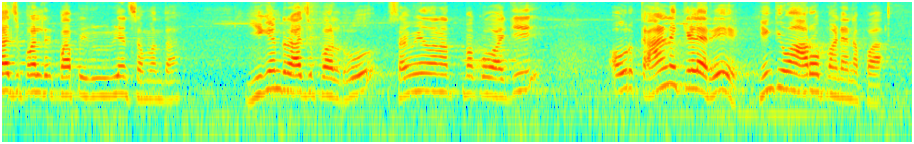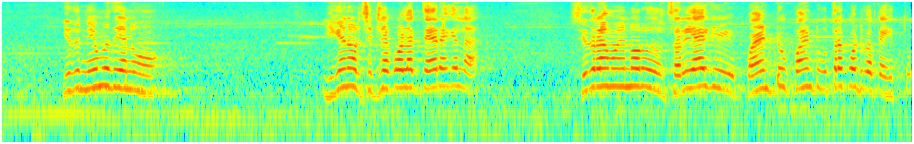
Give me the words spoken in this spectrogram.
ರಾಜ್ಯಪಾಲರಿಗೆ ಪಾಪ ಇವ್ರಿಗೇನು ಸಂಬಂಧ? ಈಗಿನ ರಾಜ್ಯಪಾಲರು ಸಂವಿಧಾನಾತ್ಮಕವಾಗಿ ಅವ್ರು ಕಾರಣ ಕೇಳ್ಯಾರಿ, ಹಿಂಗೆ ಇವ ಆರೋಪ ಮಾಡ್ಯಾನಪ್ಪ. ಇದು ನಿಮ್ಮದೇನು? ಈಗೇನು ಅವ್ರು ಶಿಕ್ಷೆ ಕೊಡ್ಲಿಕ್ಕೆ ತಯಾರಾಗಿಲ್ಲ. ಸಿದ್ದರಾಮಯ್ಯನವರು ಸರಿಯಾಗಿ ಪಾಯಿಂಟ್ ಟು ಪಾಯಿಂಟ್ ಉತ್ತರ ಕೊಡಬೇಕಾಗಿತ್ತು.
